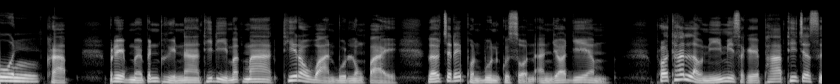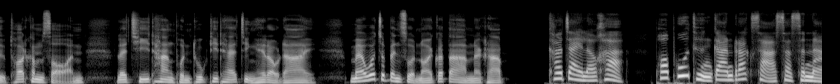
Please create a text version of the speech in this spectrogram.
บุญ ครับ เปรียบเหมือนเป็นผืนนาที่ดีมากๆ ที่เราหว่านบุญลงไป แล้วจะได้ผลบุญกุศลอันยอดเยี่ยม เพราะท่านเหล่านี้มีศักยภาพที่จะสืบทอดคำสอน และชี้ทางพ้นทุกข์ที่แท้จริงให้เราได้ แม้ว่าจะเป็นส่วนน้อยก็ตามนะครับ เข้าใจแล้วค่ะ พอพูดถึงการรักษาศาสนา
